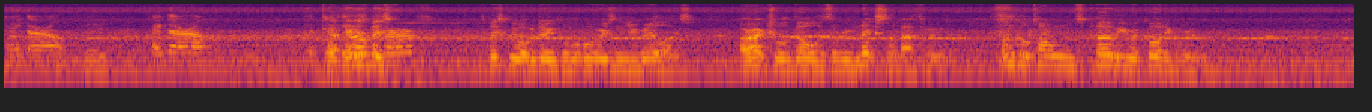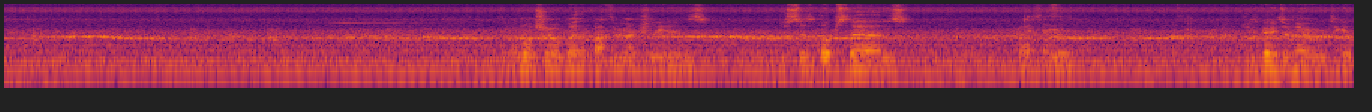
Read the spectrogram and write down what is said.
Hey girl. Hmm. Hey girl. That you is basi-. It's basically what we're doing for what reason than you realise. Our actual goal is the room next to the bathroom. Uncle Tom's pervy recording room. I'm not sure where the bathroom actually is. Just says upstairs bathroom. She's going to her room to get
